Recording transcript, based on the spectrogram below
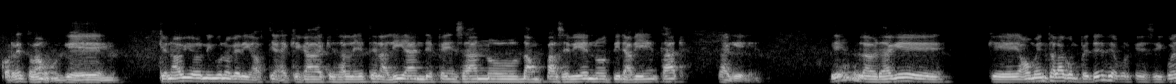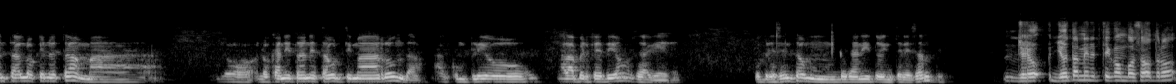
correcto, vamos. Que, que no ha habido ninguno que diga, hostia, es que cada vez que sale este la lía en defensa no da un pase bien, no tira bien, tal. O sea que, bien, la verdad que, que aumenta la competencia, porque si cuentas los que no están, más los, los que han estado en esta última ronda, han cumplido a la perfección. O sea que se presenta un veranito interesante. Yo, yo también estoy con vosotros,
